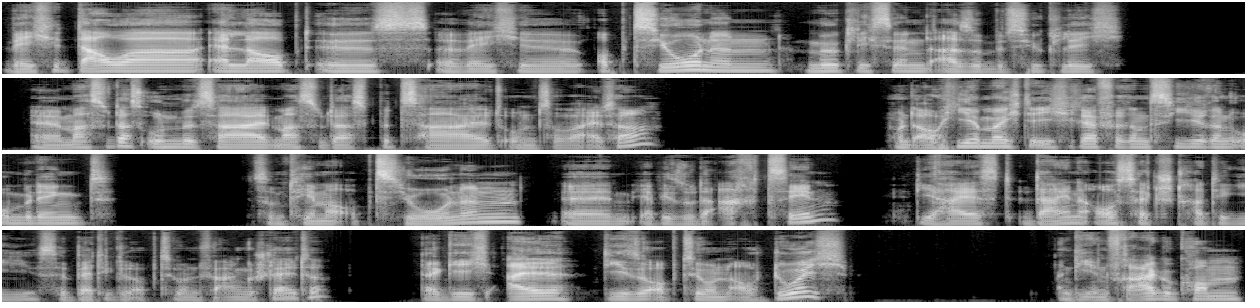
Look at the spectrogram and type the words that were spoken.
welche Dauer erlaubt ist, äh, welche Optionen möglich sind, also bezüglich äh, machst du das unbezahlt, machst du das bezahlt und so weiter. Und auch hier möchte ich referenzieren unbedingt zum Thema Optionen, äh, Episode 18. Die heißt Deine Auszeitstrategie Sabbatical Optionen für Angestellte. Da gehe ich all diese Optionen auch durch, die in Frage kommen,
